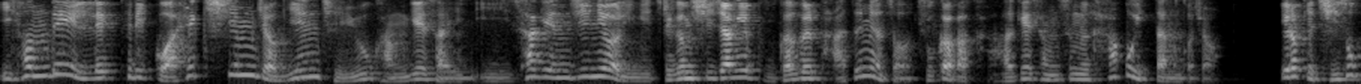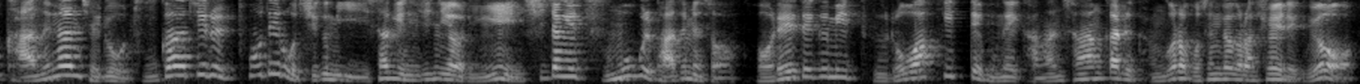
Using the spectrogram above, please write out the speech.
이 현대 일렉트릭과 핵심적인 제휴 관계사인 이삭 엔지니어링이 지금 시장의 부각을 받으면서 주가가 강하게 상승을 하고 있다는 거죠. 이렇게 지속 가능한 재료 두 가지를 토대로 지금 이 이삭 엔지니어링이 시장의 주목을 받으면서 거래 대금이 들어왔기 때문에 강한 상한가를 간 거라고 생각을 하셔야 되고요.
